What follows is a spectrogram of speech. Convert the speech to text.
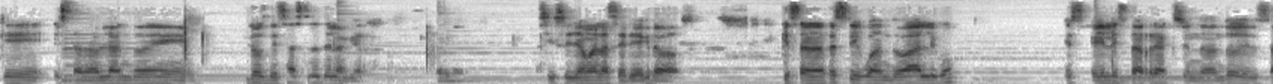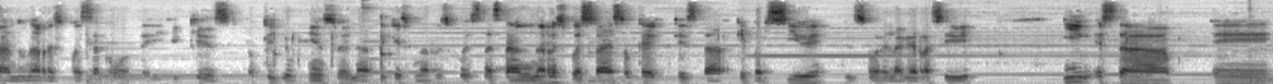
que están hablando de los desastres de la guerra. Perdón. Así se llama la serie de grabados. Que están atestiguando algo es él está reaccionando, él está dando una respuesta, como te dije, que es lo que yo pienso del arte, que es una respuesta, está dando una respuesta a esto que, que está, que percibe sobre la guerra civil y está, eh,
